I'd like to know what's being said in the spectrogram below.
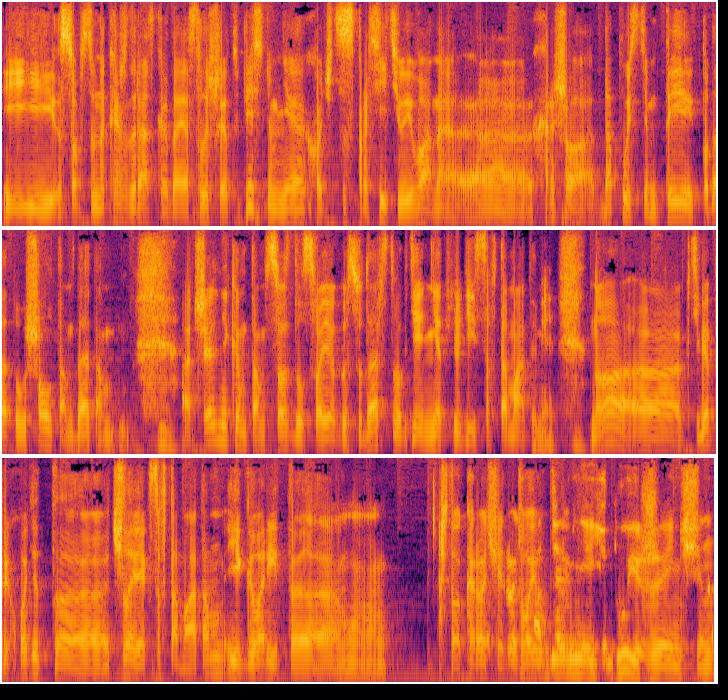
И, собственно, каждый раз, когда я слышу эту песню, мне хочется спросить у Ивана, хорошо, допустим, ты куда-то ушел там, да, там, отшельником, там, создал свое государство, где нет людей с автоматами, но к тебе приходит человек с автоматом и говорит, э, что, короче, твою... Отдай мне еду и женщин.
